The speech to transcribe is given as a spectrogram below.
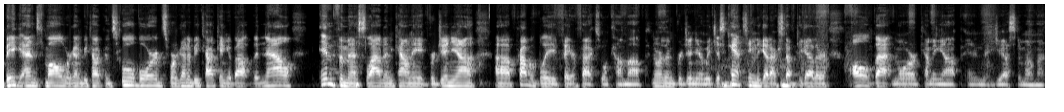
big and small. We're going to be talking school boards. We're going to be talking about the now infamous Loudoun County, Virginia. Uh, probably Fairfax will come up. Northern Virginia, we just can't seem to get our stuff together. All that and more coming up in just a moment.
